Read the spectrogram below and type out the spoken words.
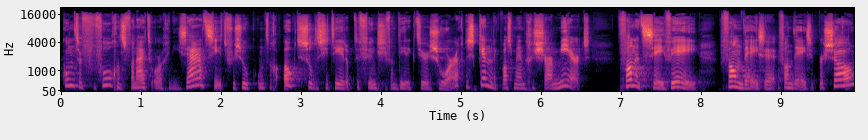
komt er vervolgens vanuit de organisatie het verzoek om toch ook te solliciteren op de functie van directeur zorg. Dus kennelijk was men gecharmeerd van het cv van deze, van deze persoon.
